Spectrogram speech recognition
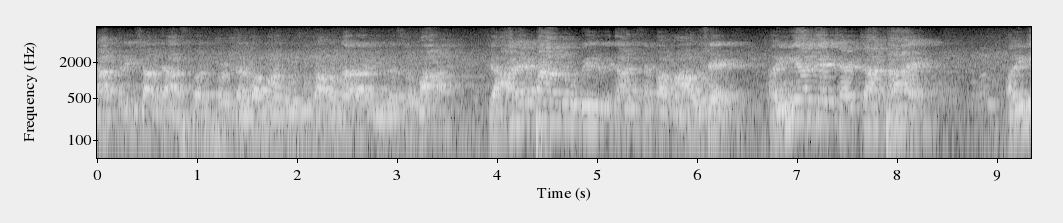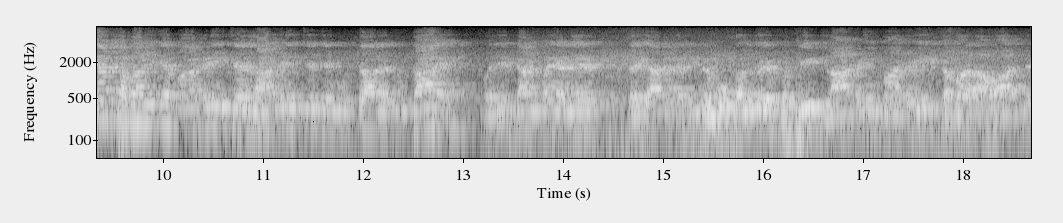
ખાતરી સાથે આશ્વસ્ત પણ કરવા માંગુ છું કે આવનારા દિવસોમાં જ્યારે પણ આનું બિલ વિધાનસભામાં આવશે, અહીંયા જે ચર્ચા થાય, અહીંયા તમારી જે માંગણી છે, લાગણી છે, જે મુદ્દા રજૂ થાય, વજીર ખાનભાઈ એને તૈયાર કરીને મોકલજો. એ બધી લાગણી માગણી તમારા અવાજને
